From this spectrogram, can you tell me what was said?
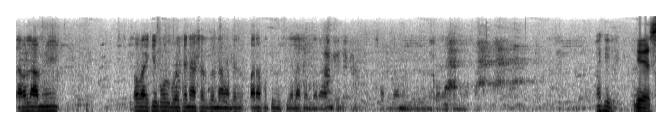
তাহলে আমি সবাইকে বলব এখানে আসার জন্য আমাদের পাড়া প্রতিবেশী এলাকায় যারা আমি বলব যেন তারা এখানে আসে। নাকি ইয়েস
